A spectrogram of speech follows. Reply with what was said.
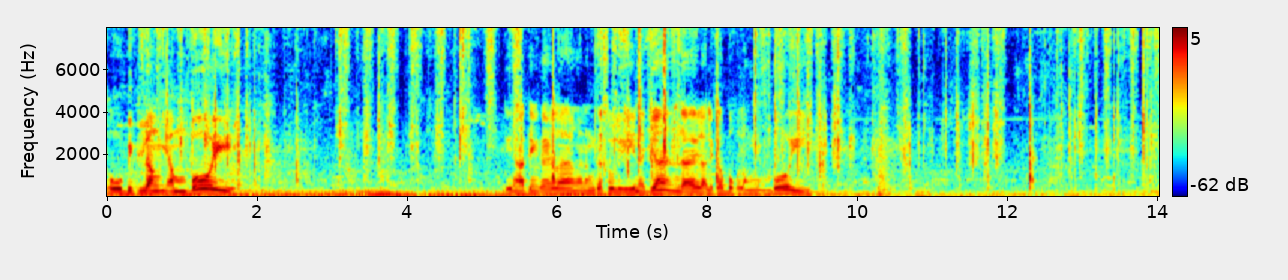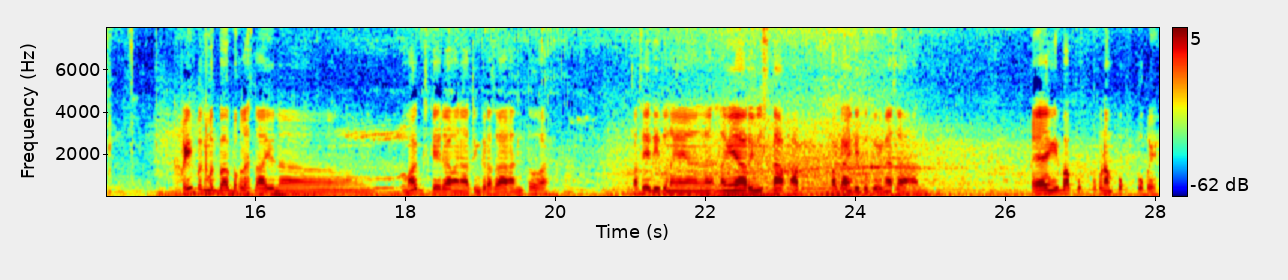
Tubig lang yan boy. Hindi natin kailangan ng gasolina dyan dahil alikabok lang yan boy. Okay, pag magbabaklas tayo ng mugs, kailangan natin grasahan to ha. Kasi dito nangyayari, nangyayaring stock up pag hindi ito grinasahan. Kaya yung iba, pukpok ng pukpok eh.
